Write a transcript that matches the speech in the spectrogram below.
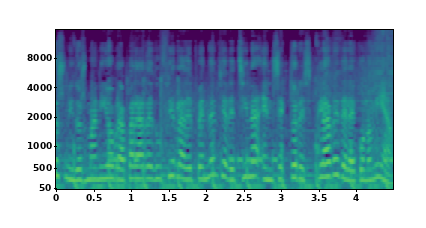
Estados Unidos maniobra para reducir la dependencia de China en sectores clave de la economía.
